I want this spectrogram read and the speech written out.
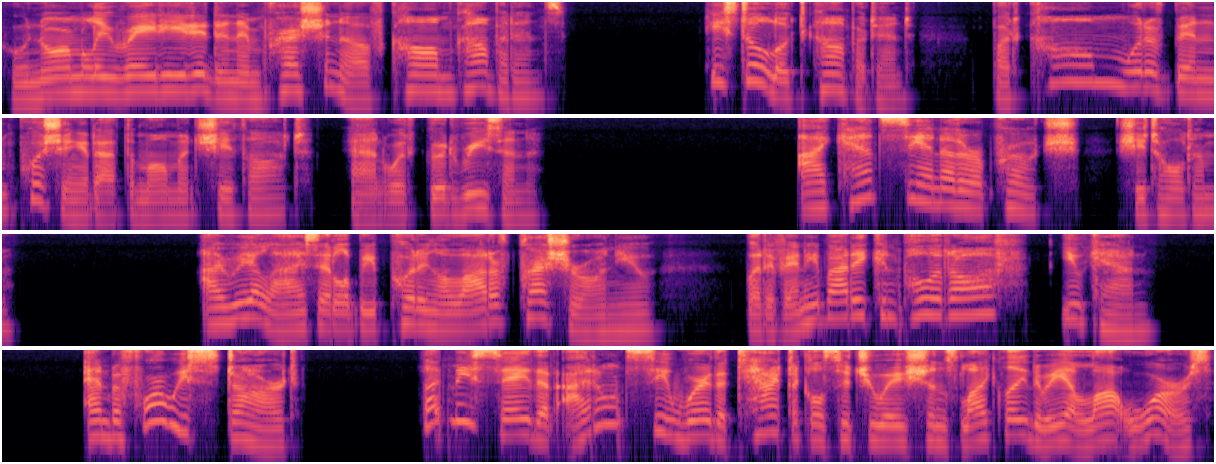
who normally radiated an impression of calm competence. He still looked competent, but calm would have been pushing it at the moment, she thought, and with good reason. I can't see another approach, she told him. I realize it'll be putting a lot of pressure on you, but if anybody can pull it off, you can. And before we start, let me say that I don't see where the tactical situation's likely to be a lot worse,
